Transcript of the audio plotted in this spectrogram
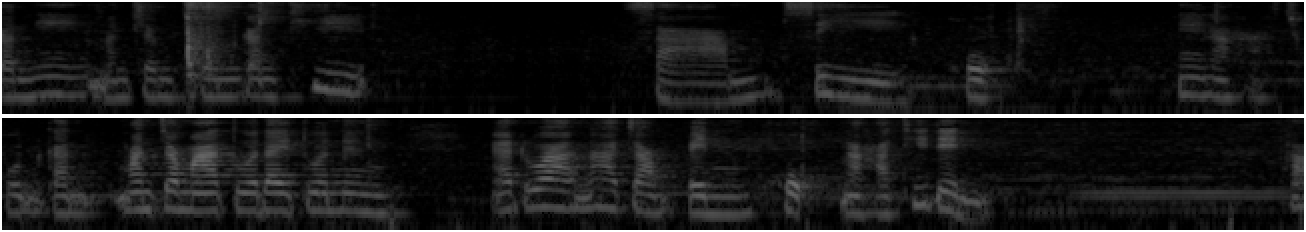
กันนี่มันจะชนกันที่สามสี่หกนี่นะคะ ชนกันมันจะมาตัวใดตัวหนึ่งแอดว่าน่าจะเป็นหกนะคะที่เด่น ถ้า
